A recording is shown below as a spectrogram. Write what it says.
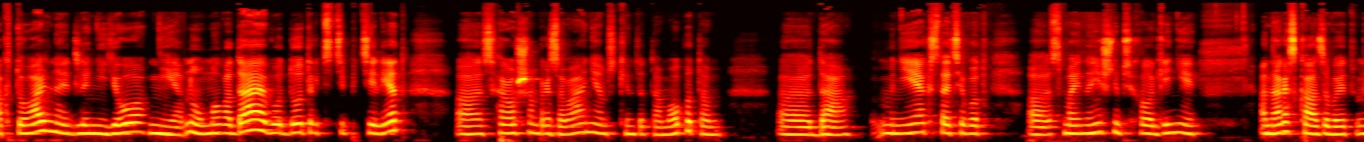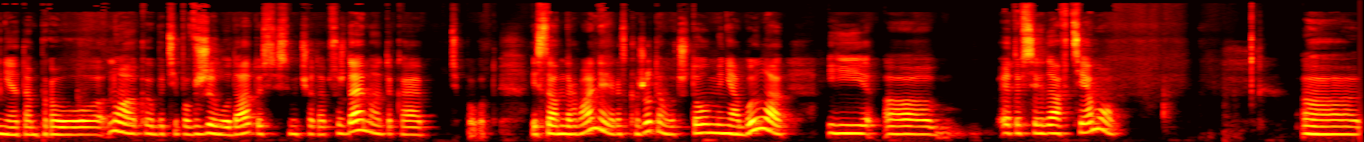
актуальны, для нее нет. Ну, молодая, вот до 35 лет, э, с хорошим образованием, с каким-то там опытом, э, да, мне, кстати, вот э, с моей нынешней психологиней она рассказывает мне там про, ну, а как бы типа в жилу, да, то есть если мы что-то обсуждаем, она такая, типа вот, если вам нормально, я расскажу там вот, что у меня было, и э, это всегда в тему, э,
